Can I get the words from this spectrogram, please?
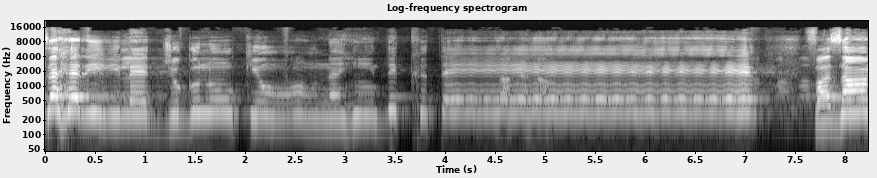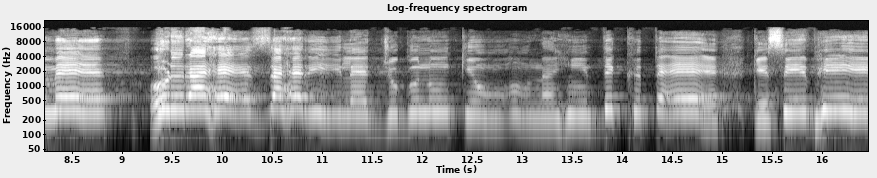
जहरीले जुगनू क्यों नहीं दिखते? फजा में उड़ रहे जहरीले जुगनू क्यों नहीं दिखते? किसी भी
